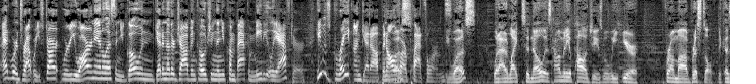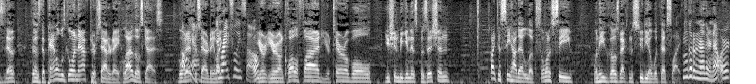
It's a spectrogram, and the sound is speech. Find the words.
Edwards route where you start, where you are an analyst and you go and get another job in coaching, and then you come back immediately after? He was great on Get Up and all of our platforms. He was. What I would like to know is how many apologies will we hear from uh, Bristol because the, because the panel was going after Saturday. A lot of those guys going Oh, after yeah. Saturday, And like rightfully so. You're you're unqualified. You're terrible. You shouldn't be in this position. I'd like to see how that looks. I want to see when he goes back in the studio what that's like. You can go to another network,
